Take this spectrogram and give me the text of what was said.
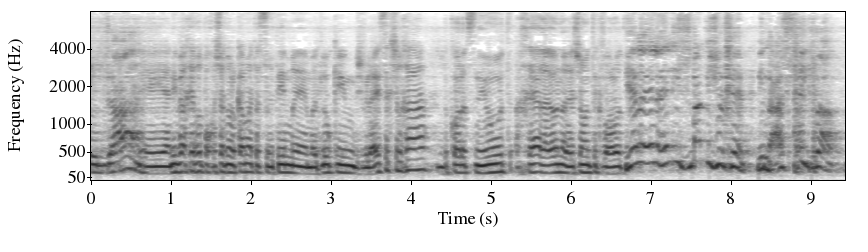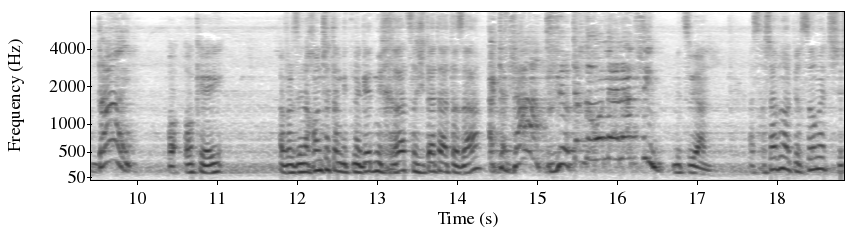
תודה. אה, אני והחבר'ה פה חשבנו על כמה תסריטים אה, מדלוקים בשביל העסק שלך. בכל הצניעות, אחרי הרעיון הראשון אתה כבר לא... יאללה, יאללה, אין לי זמן בשבילכם. נמאס לי כבר, די. אוקיי, אבל זה נכון שאתה מתנגד נחרץ לשיטת ההתזה? התזה זה יותר גרוע מהנאצים. מצוין. אז חשבנו על פרסומת ש...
